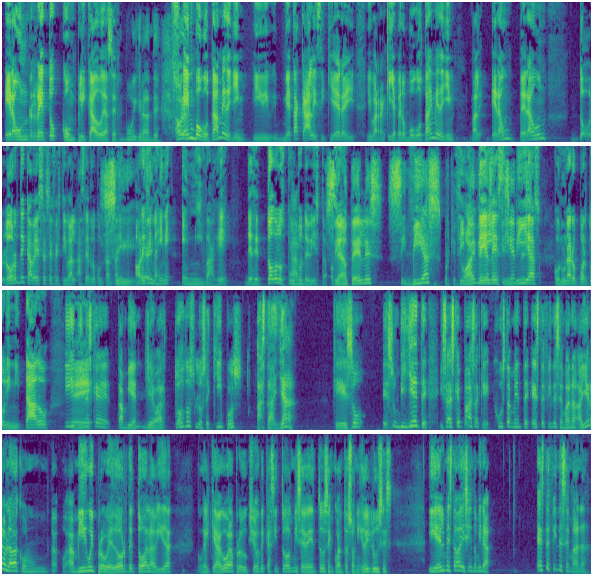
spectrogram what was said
era un reto complicado de hacer. Muy grande. Ahora, en Bogotá, Medellín, y, y meta Cali si quiere, y, y Barranquilla, pero Bogotá y Medellín, vale, era un, era un dolor de cabeza ese festival hacerlo con tanta Sí, gente. Ahora se eh, imagine en Ibagué, desde todos los puntos claro, de vista. O sin sea, hoteles, sin vías, porque sin no hay vías hoteles, sin suficientes. vías, con un aeropuerto limitado, Y Eh, tienes que también llevar todos los equipos hasta allá. Que eso es un billete. ¿Y sabes qué pasa? Que justamente este fin de semana, ayer hablaba con un amigo y proveedor de toda la vida, con el que hago la producción de casi todos mis eventos en cuanto a sonido y luces. Y él me estaba diciendo, mira, este fin de semana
